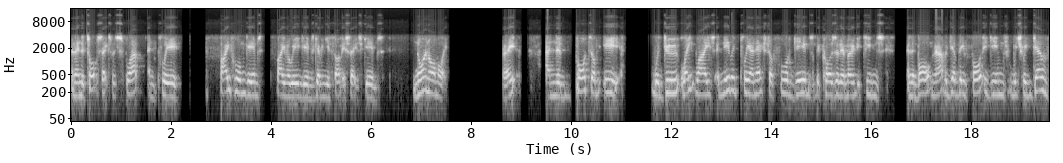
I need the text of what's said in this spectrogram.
And then the top six would split and play five home games, five away games, giving you 36 games. No anomaly. Right? And the bottom eight would do likewise, and they would play an extra four games because of the amount of teams in the bottom. And that would give them 40 games, which would give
